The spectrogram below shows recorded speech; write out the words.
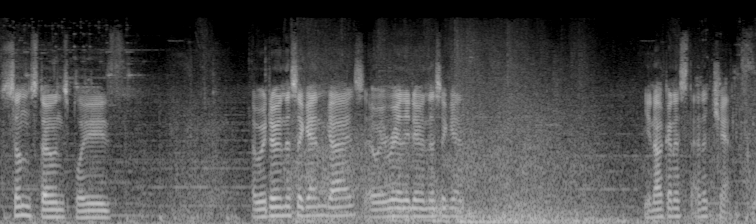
Sunstones, please. Are we doing this again, guys? Are we really doing this again? You're not gonna stand a chance.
